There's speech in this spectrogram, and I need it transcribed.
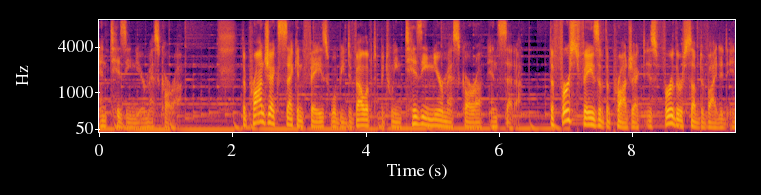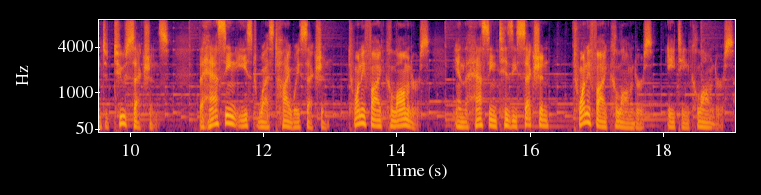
and Tizi near Mascara. The project's second phase will be developed between Tizi near Mascara and Ceuta. The first phase of the project is further subdivided into two sections, the Hassine East-West Highway section, 25 kilometers, and the Hassine Tizi section, 25 kilometers, 18 kilometers.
